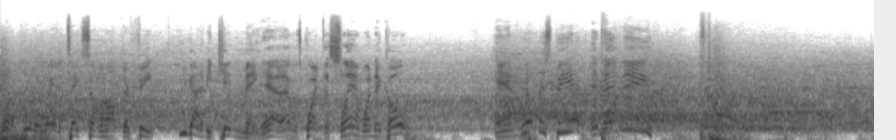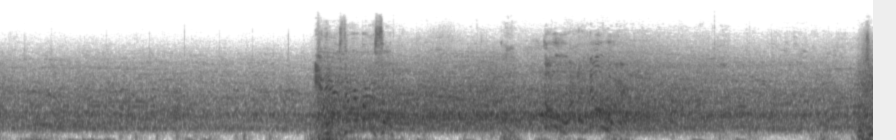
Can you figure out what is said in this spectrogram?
What a brutal way to take someone off their feet. You got to be kidding me. Yeah, that was quite the slam, wasn't it, Cole? And will this be it? It may be. And there's the reversal. Oh, out of nowhere. And she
